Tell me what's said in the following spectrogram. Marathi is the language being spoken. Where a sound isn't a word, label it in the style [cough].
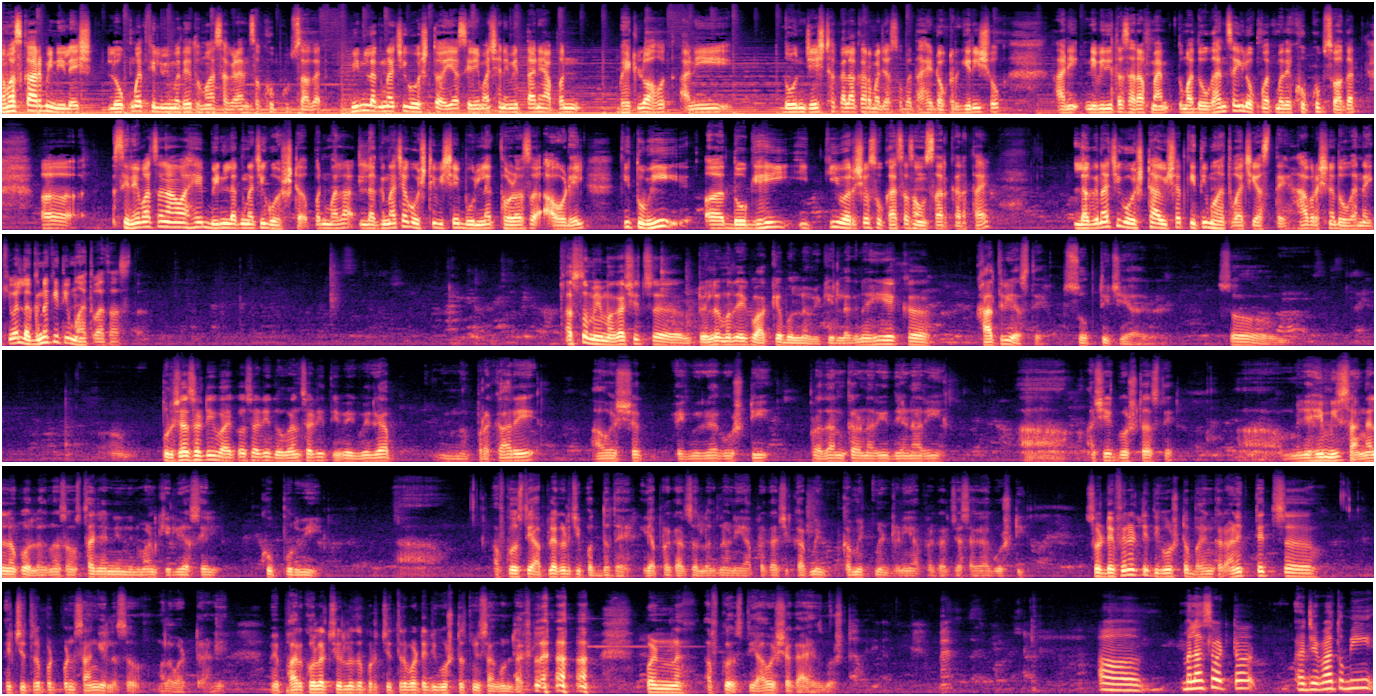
नमस्कार मी निलेश. लोकमत फिल्मीमध्ये तुम्हा सगळ्यांचं खूप खूप स्वागत. बिनलग्नाची गोष्ट या सिनेमाच्या निमित्ताने आपण भेटलो आहोत आणि दोन ज्येष्ठ कलाकार माझ्यासोबत आहे डॉक्टर गिरीश ओक आणि निवेदिता सराफ मॅम. तुम्हा दोघांचंही लोकमतमध्ये खूप खूप स्वागत. अ, सिनेमाचं नाव आहे बिनलग्नाची गोष्ट. पण मला लग्नाच्या गोष्टीविषयी बोलण्यात थोडंसं आवडेल की तुम्ही अ, दोघेही इतकी वर्ष सुखाचा संसार करताय. लग्नाची गोष्ट आयुष्यात किती महत्त्वाची असते? हा प्रश्न दोघांनाही. किंवा लग्न किती महत्त्वाचं असतं? असतं मी मगाशीच ट्रेलरमध्ये एक वाक्य बोललो मी की लग्न ही एक खात्री असते सोबतीची. सो पुरुषासाठी बायकोसाठी दोघांसाठी ती वेगवेगळ्या प्रकारे आवश्यक वेगवेगळ्या गोष्टी प्रदान करणारी देणारी अशी एक गोष्ट असते. म्हणजे हे मी सांगायला नको. लग्नसंस्था ज्यांनी निर्माण केली असेल खूप पूर्वी ऑफकोर्स ती आपल्याकडची पद्धत आहे. या प्रकारचं लग्न आणि या प्रकारची कमिट कमिटमेंट आणि या प्रकारच्या सगळ्या गोष्टी. सो डेफिनेटली ती गोष्ट भयंकर आणि तेच हे चित्रपट पण सांगेल असं मला वाटतं. आणि मी फार खोलात शिरलो तर परत चित्रपटाची गोष्टच मी सांगून टाकला. [laughs] पण ऑफकोर्स ती आवश्यक आहेच गोष्ट. मला असं वाटतं जेव्हा तुम्ही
